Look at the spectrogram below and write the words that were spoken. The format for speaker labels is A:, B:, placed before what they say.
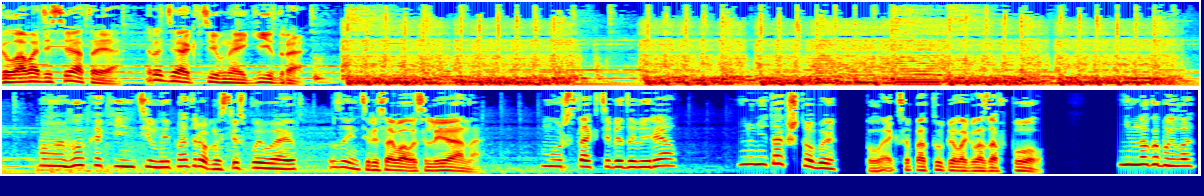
A: Глава 10. Радиоактивная гидра. «Ого, какие интимные подробности всплывают!» — заинтересовалась Лиана. «Морс так тебе доверял?» «Ну, не так, чтобы...» — Плакса потупила глаза в пол. «Немного было».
